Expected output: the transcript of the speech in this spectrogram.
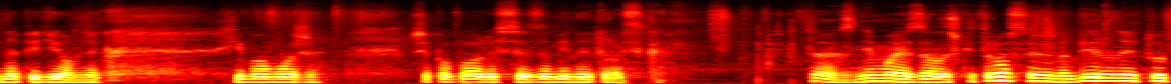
на підйомник. Хіба може ще побавлюся заміною тросика. Так, знімаю залишки троса, він обіраний тут,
